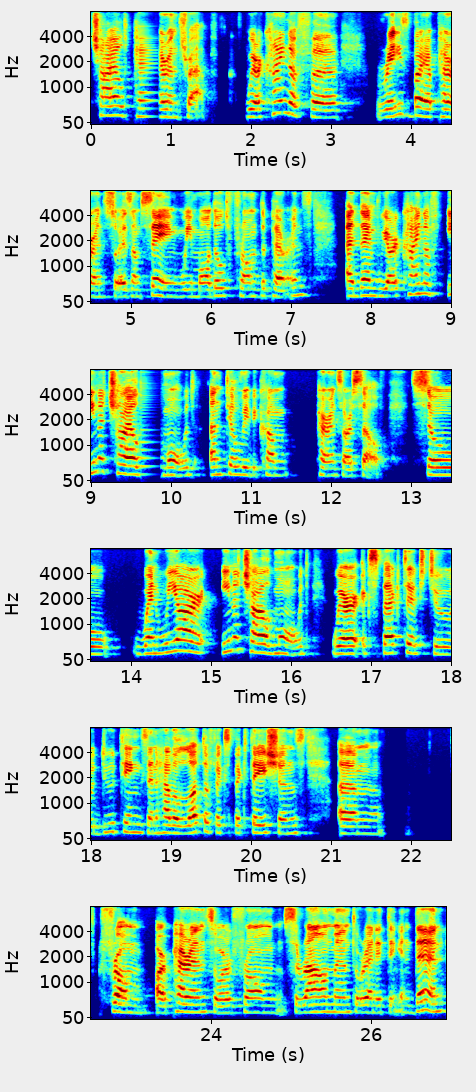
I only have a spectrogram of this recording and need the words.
child parent trap. We're kind of uh, raised by a parent. So as i'm saying we modeled from the parents and then we are kind of in a child mode until we become parents ourselves. So when we are in a child mode we're expected to do things and have a lot of expectations um, from our parents or from surroundment or anything. And then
